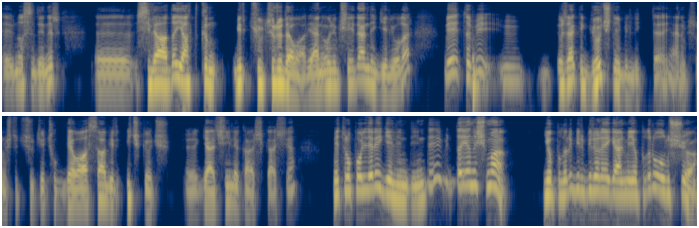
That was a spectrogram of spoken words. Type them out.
e, nasıl denir e, silaha da yatkın bir kültürü de var. Yani öyle bir şeyden de geliyorlar ve tabii özellikle göçle birlikte yani sonuçta Türkiye çok devasa bir iç göç e, gerçeğiyle karşı karşıya. Metropollere gelindiğinde bir dayanışma yapıları, bir bir araya gelme yapıları oluşuyor.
